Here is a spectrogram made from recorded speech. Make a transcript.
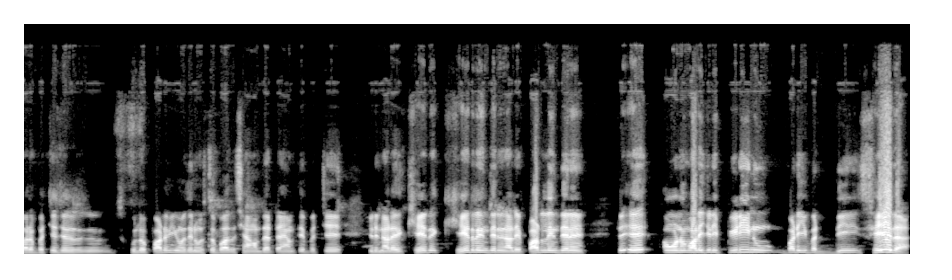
ਪਰ ਬੱਚੇ ਜਦੋਂ ਸਕੂਲੋਂ ਪੜ੍ਹ ਵੀ ਆਉਂਦੇ ਨੇ ਉਸ ਤੋਂ ਬਾਅਦ ਸ਼ਾਮ ਦਾ ਟਾਈਮ ਤੇ ਬੱਚੇ ਜਿਹੜੇ ਨਾਲੇ ਖੇਡ ਖੇਡ ਲੈਂਦੇ ਨੇ ਨਾਲੇ ਪੜ੍ਹ ਲੈਂਦੇ ਨੇ। ਤੇ ਇਹ ਆਉਣ ਵਾਲੀ ਜਿਹੜੀ ਪੀੜ੍ਹੀ ਨੂੰ ਬੜੀ ਵੱਡੀ ਸੇਧ ਹੈ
